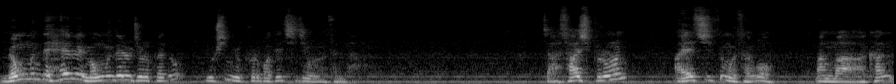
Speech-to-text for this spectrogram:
명문대 해외 명문대를 졸업해도 66%밖에 취직을 못한다. 자, 40%는 아예 취직도 못하고 막막한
